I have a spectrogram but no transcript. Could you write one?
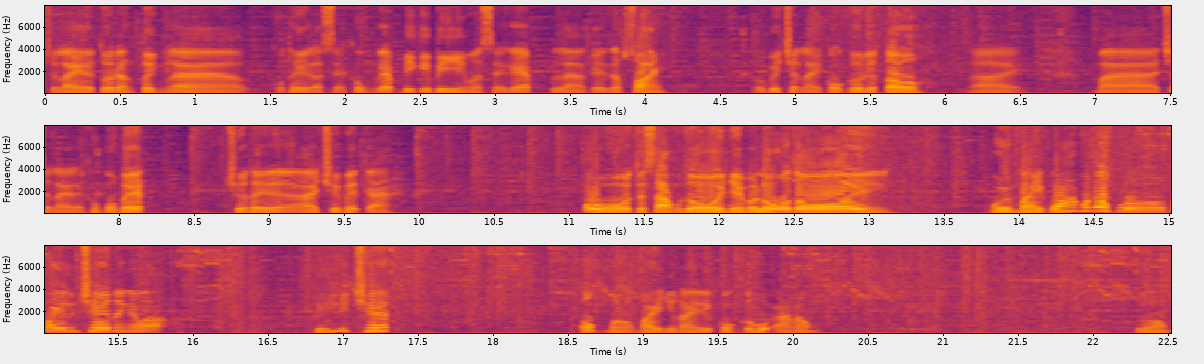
Trận này tôi đang tính là có thể là sẽ không ghép BKB mà sẽ ghép là cái giáp xoay. Bởi vì trận này có Gladiator. Đấy. Mà trận này lại không có bết Chưa thấy ai chơi bết cả. Ồ, tôi xong rồi, nhảy vào lỗ rồi. Ui may quá con ốc nó bay lên trên anh em ạ. Tí thì chết. Ốc mà nó bay như này thì có cơ hội ăn không? Được không?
